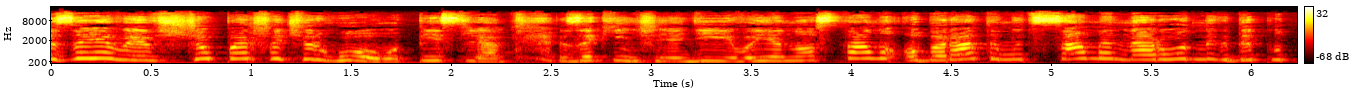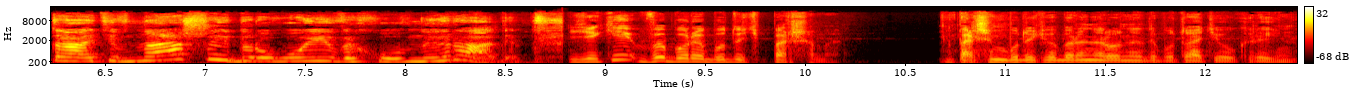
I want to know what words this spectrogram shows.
заявив, що першочергово після закінчення дії воєнного стану обиратимуть саме народних депутатів нашої дорогої Верховної Ради. Які вибори будуть першими? Першими будуть вибори народних депутатів України.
